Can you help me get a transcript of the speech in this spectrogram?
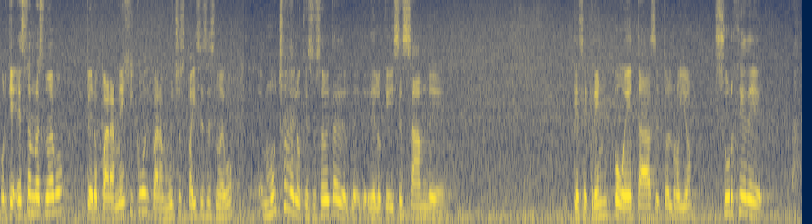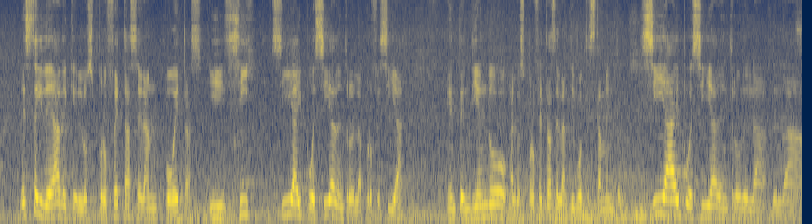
porque esto no es nuevo, pero para México y para muchos países es nuevo. Mucho de lo que sucede ahorita, de, de- de lo que dice Sam, de que se creen poetas, de todo el rollo, surge de esta idea de que los profetas eran poetas. Y sí, sí hay poesía dentro de la profecía, entendiendo a los profetas del Antiguo Testamento. Sí hay poesía dentro de la, de la,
